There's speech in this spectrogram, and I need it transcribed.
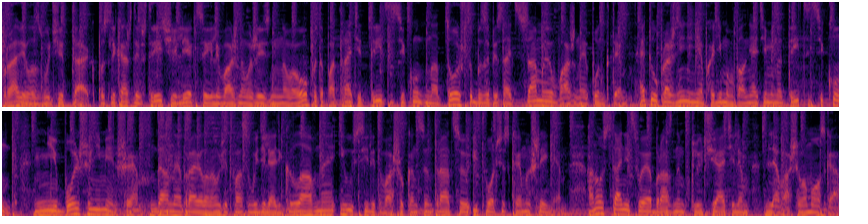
Правило звучит так. После каждой встречи, лекции или важного жизненного опыта потратить 30 секунд на то, чтобы записать самые важные пункты. Это упражнение необходимо выполнять именно 30 секунд, ни больше, ни меньше. Данное правило научит вас выделять главное и усилит вашу концентрацию и творческое мышление. Оно станет своеобразным включателем для вашего мозга.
